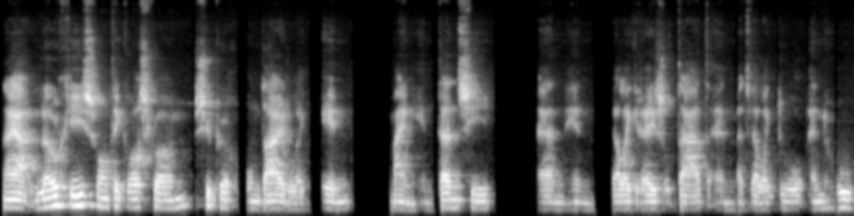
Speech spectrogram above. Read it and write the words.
Nou ja, logisch, want ik was gewoon super onduidelijk in mijn intentie en in welk resultaat en met welk doel en hoe.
